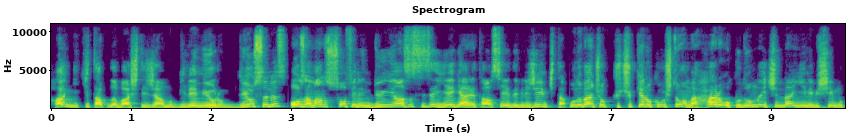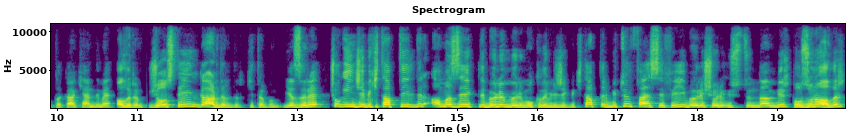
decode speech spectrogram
hangi kitapla başlayacağımı bilemiyorum diyorsanız o zaman Sophie'nin Dünyası size yegane tavsiye edebileceğim kitap. Bunu ben çok küçükken okumuştum ama her okuduğumda içinden yeni bir şey mutlaka kendime alırım. Jostein Garder'dır kitabın yazarı. Çok ince bir kitap değildir ama zevkli bölüm bölüm okunabilecek bir kitaptır. Bütün felsefeyi böyle şöyle üstünden bir tozunu alır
